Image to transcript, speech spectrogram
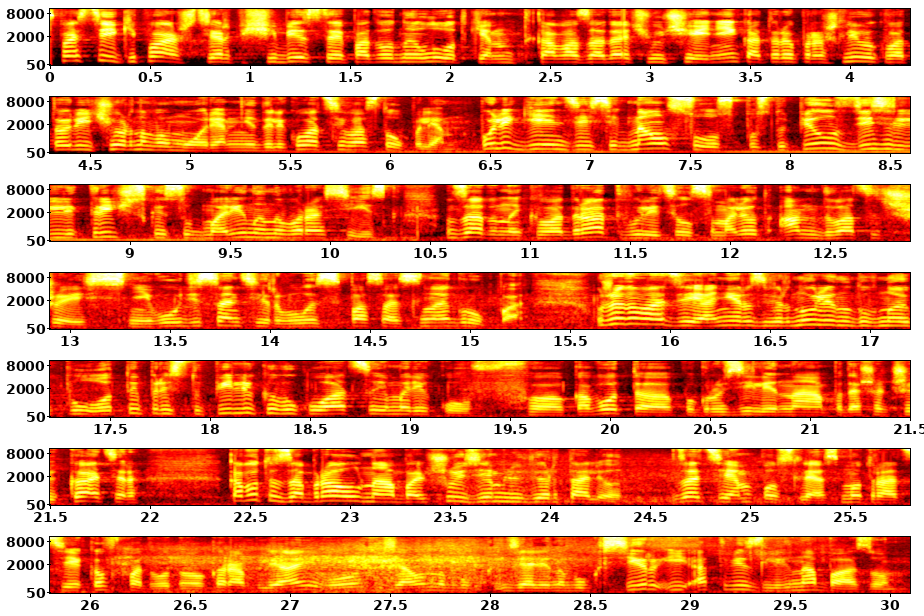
Спасти экипаж, терпящий бедствие подводной лодки. Такова задача учений, которые прошли в акватории Черного моря, недалеко от Севастополя. По легенде, сигнал СОС поступил с дизель-электрической субмарины «Новороссийск». В заданный квадрат вылетел самолет Ан-26. С него десантировалась спасательная группа. Уже на воде они развернули надувной плот и приступили к эвакуации моряков. Кого-то погрузили на подошедший катер, кого-то забрал на большую землю вертолет. Затем, после осмотра отсеков подводного корабля, его взяли на буксир и отвезли на базу газу.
